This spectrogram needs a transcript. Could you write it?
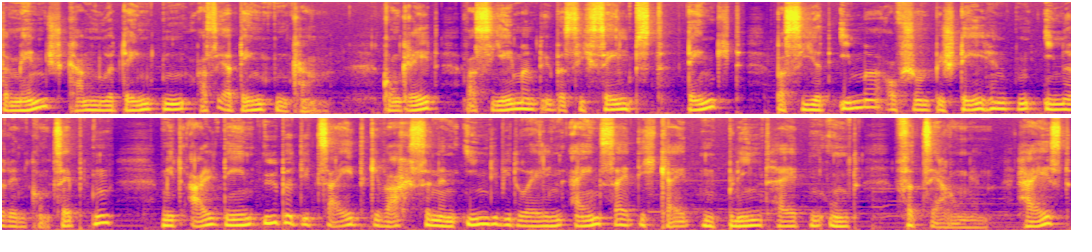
der Mensch kann nur denken, was er denken kann. Konkret, was jemand über sich selbst denkt, basiert immer auf schon bestehenden inneren Konzepten mit all den über die Zeit gewachsenen individuellen Einseitigkeiten, Blindheiten und Verzerrungen. Heißt,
